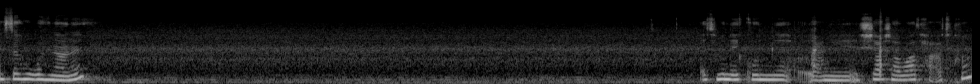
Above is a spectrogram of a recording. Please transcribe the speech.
هسه هو هنا. أتمنى يكون يعني الشاشة واضحة عندكم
